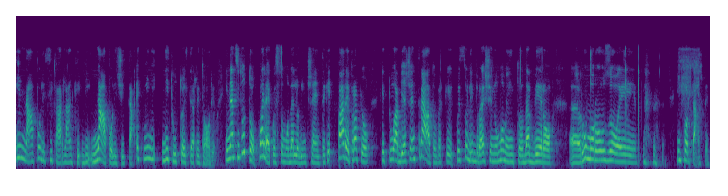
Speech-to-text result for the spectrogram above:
in Napoli si parla anche di Napoli città e quindi di tutto il territorio. Innanzitutto, qual è questo modello vincente che pare proprio che tu abbia centrato perché questo libro esce in un momento davvero eh, rumoroso e importante.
